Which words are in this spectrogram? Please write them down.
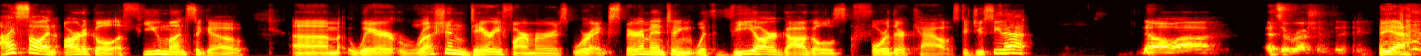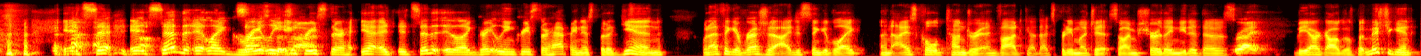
I saw an article a few months ago um, where Russian dairy farmers were experimenting with VR goggles for their cows. Did you see that? No, uh, that's a Russian thing. Yeah, it said it said that it like greatly increased their yeah. It, it said that it like greatly increased their happiness, but again, when I think of Russia, I just think of like an ice cold tundra and vodka. That's pretty much it. So I'm sure they needed those right VR goggles. But Michigan,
